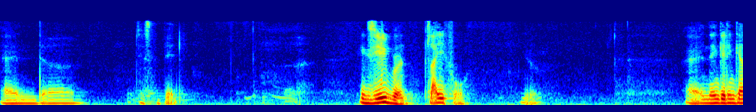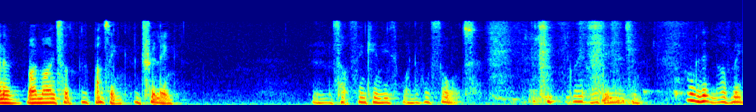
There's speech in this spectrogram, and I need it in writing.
and uh, just a bit exuberant, playful. You know. And then getting kind of my mind starts buzzing and trilling. And I start thinking these wonderful thoughts, great ideas. And, oh, is it lovely?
